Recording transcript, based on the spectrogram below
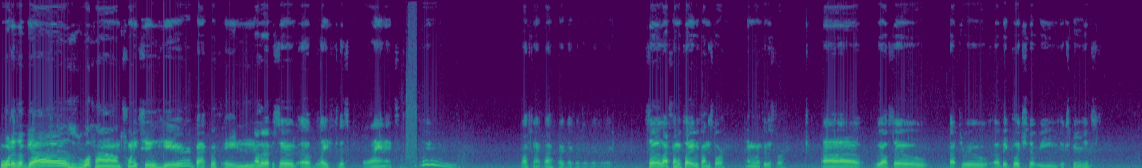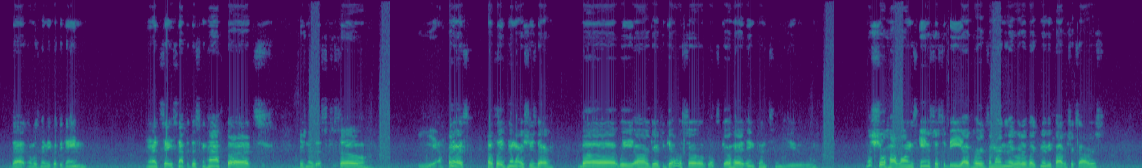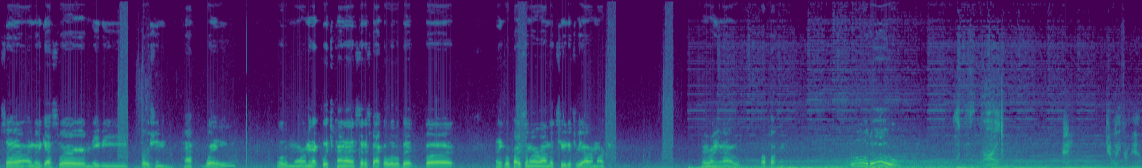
What is up, guys? Wolfehound22 here, back with another episode of Lifeless Planet. Woo! Last night, last, wait. So, last time we played, we found this door, and we went through this door. Uh, we also got through a big glitch that we experienced that almost made me quit the game. And I'd say snap the disc in half, but there's no disc. So, yeah. Anyways, hopefully no more issues there. But we are good to go, so let's go ahead and continue. Not sure how long this game is supposed to be. I've heard somewhere in the neighborhood of like maybe five or six hours. So I'm gonna guess we're maybe approaching halfway. A little bit more. I mean, that glitch kind of set us back a little bit, but I think we're probably somewhere around the two to three hour mark. They're running out. Stop talking. Ooh, no! What in the world? Hey, get away from him.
